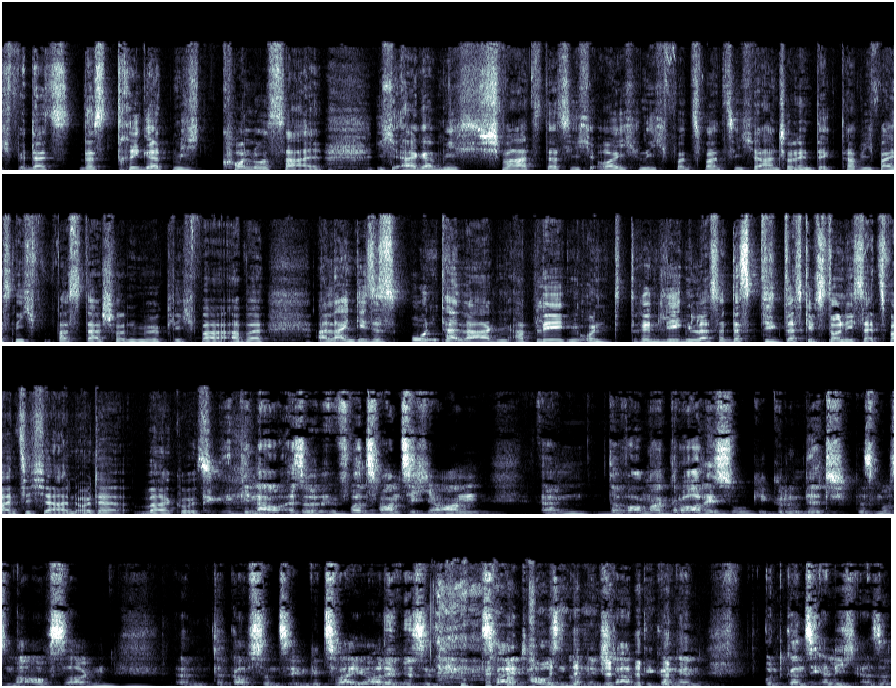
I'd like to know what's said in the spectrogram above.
Ich das, das triggert mich kolossal. Ich ärgere mich schwarz, dass ich euch nicht vor 20 Jahren schon entdeckt habe. Ich weiß nicht, was da schon möglich war, aber allein dieses Unterlagen ablegen und drin liegen lassen, das, das es noch nicht seit 20 Jahren, oder Markus? Genau, also vor 20 Jahren, ähm, da waren wir gerade so gegründet, das muss man auch sagen. Ähm, da gab es uns irgendwie zwei Jahre, wir sind 2000 an den Start gegangen. Und ganz ehrlich, also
